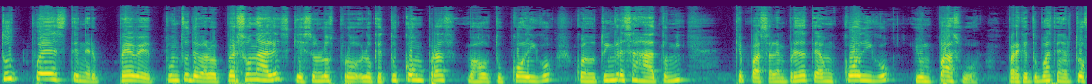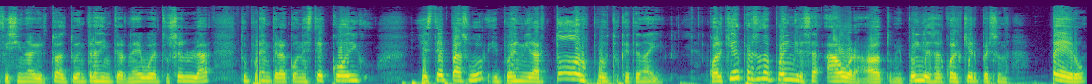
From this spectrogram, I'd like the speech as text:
Tú puedes tener PB, puntos de valor personales, que son los lo que tú compras bajo tu código. Cuando tú ingresas a Atomy, ¿Qué pasa? La empresa te da un código y un password para que tú puedas tener tu oficina virtual. Tú entras a internet o en tu celular, tú puedes entrar con este código y este password y puedes mirar todos los productos que están ahí. Cualquier persona puede ingresar ahora a Atomy, puede ingresar cualquier persona, pero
